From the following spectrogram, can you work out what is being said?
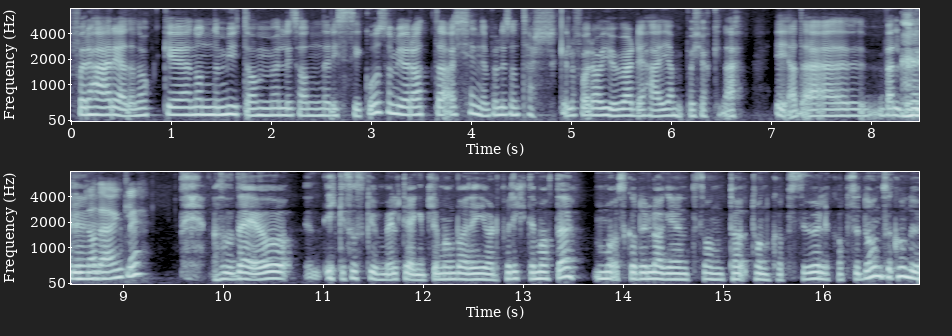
For her er det nok eh, noen myter om litt sånn risiko som gjør at jeg kjenner på en litt sånn terskel for å gjøre det her hjemme på kjøkkenet. Er det velbegrunna, det, egentlig? Altså, det er jo ikke så skummelt egentlig man bare gjør det på riktig måte. Skal du lage en sånn tonkatsu eller katsudon, så kan du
